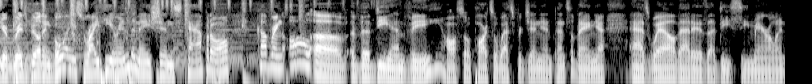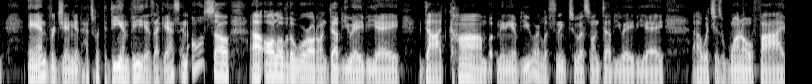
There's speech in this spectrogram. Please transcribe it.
your bridge building voice right here in the nation's capital, covering all of the DMV, also parts of West Virginia and Pennsylvania as well. That is uh, DC, Maryland, and Virginia. That's what the DMV is, I guess. And also uh, all over the world on WAVA.com. But many of you are listening to us on WAVA uh, which is 105.1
